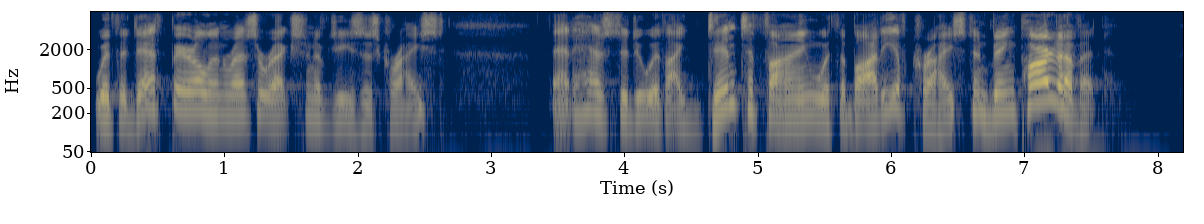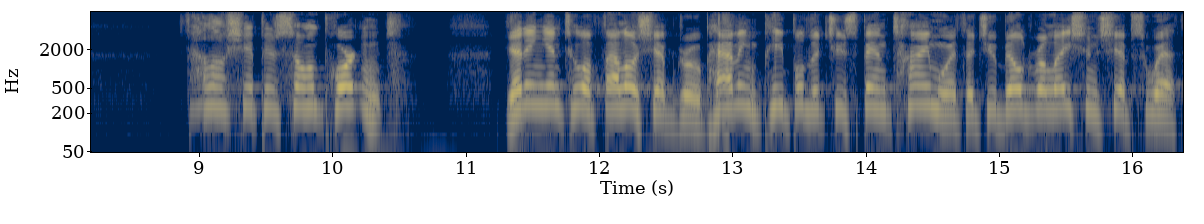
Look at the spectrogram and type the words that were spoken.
with the death, burial, and resurrection of Jesus Christ that has to do with identifying with the body of Christ and being part of it. Fellowship is so important. Getting into a fellowship group, having people that you spend time with, that you build relationships with,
